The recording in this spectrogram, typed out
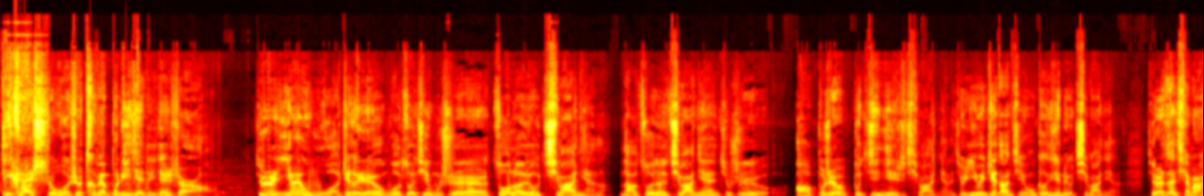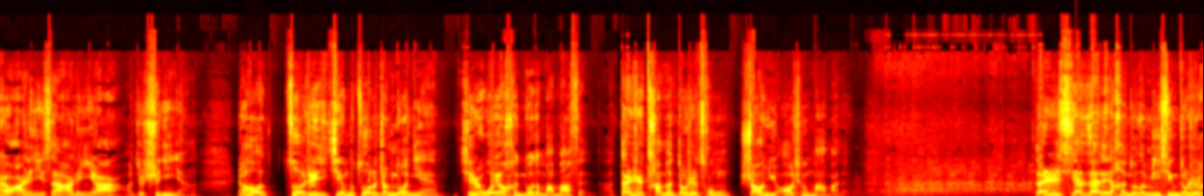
一开始我是特别不理解这件事儿啊。就是因为我这个人，我做节目是做了有七八年了，那做了七八年，就是啊，不是不仅仅是七八年了，就是因为这档节目更新了有七八年了。其实，在前面还有二零一三、二零一二啊，就十几年了。然后做这节目做了这么多年，其实我有很多的妈妈粉啊，但是他们都是从少女熬成妈妈的。但是现在的很多的明星都是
